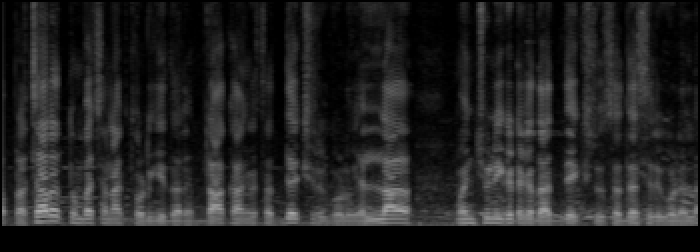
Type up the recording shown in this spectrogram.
ಪ್ರಚಾರ ತುಂಬ ಚೆನ್ನಾಗಿ ತೊಡಗಿದ್ದಾರೆ. ಬ್ಲಾಕ್ ಕಾಂಗ್ರೆಸ್ ಅಧ್ಯಕ್ಷರುಗಳು, ಎಲ್ಲ ಮಂಚೂಣಿ ಘಟಕದ ಅಧ್ಯಕ್ಷರು, ಸದಸ್ಯರುಗಳೆಲ್ಲ.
